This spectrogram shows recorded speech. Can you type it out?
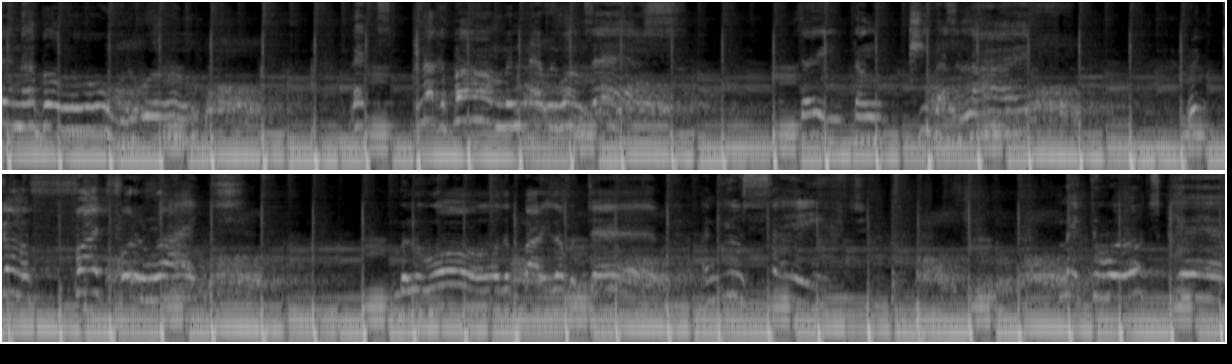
The world. Let's plug a bomb in everyone's ass. They don't keep us alive. We're gonna fight for the right. Build a wall with the bodies of the dead. And you saved. Make the world scared.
